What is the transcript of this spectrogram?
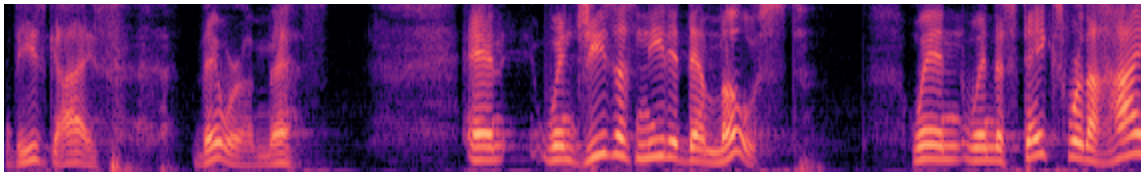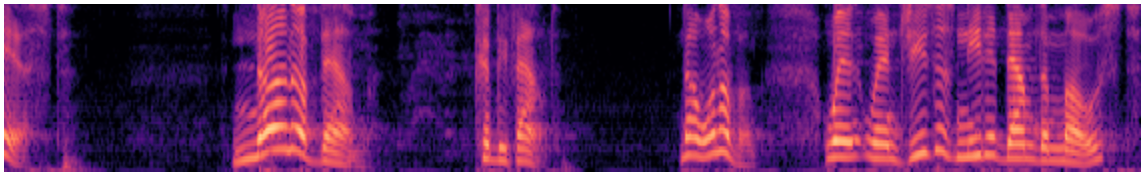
these guys, they were a mess. And when Jesus needed them most, when, when the stakes were the highest, none of them could be found. Not one of them. When, when Jesus needed them the most,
